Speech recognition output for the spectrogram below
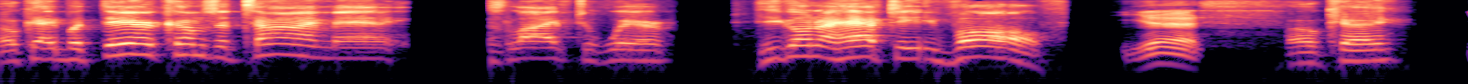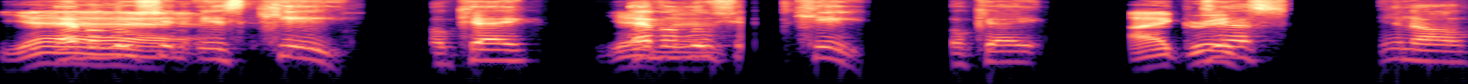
okay, but there comes a time, man, in his life to where you're gonna have to evolve. yes. Okay, Yeah. evolution is key. Okay, yeah, man. evolution is key. Okay, I agree. just you know,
